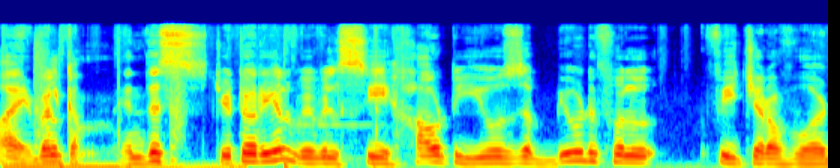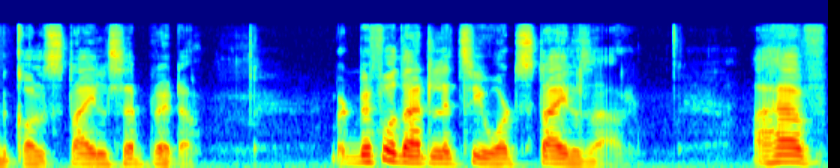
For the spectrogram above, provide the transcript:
Hi, welcome. In this tutorial, we will see how to use a beautiful feature of Word called Style Separator. But before that, let's see what styles are. I have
